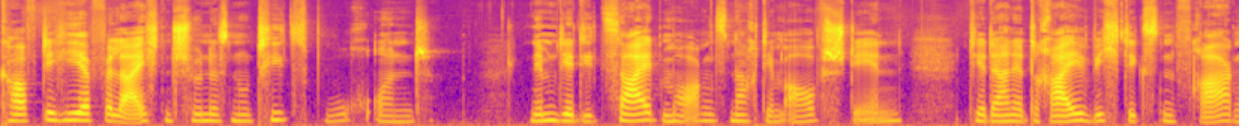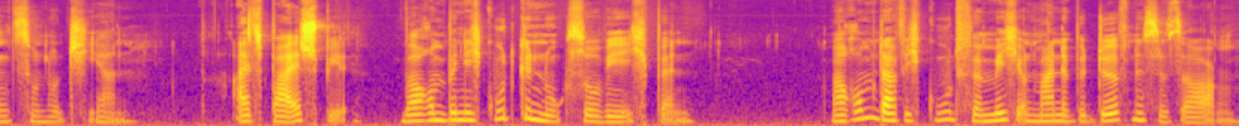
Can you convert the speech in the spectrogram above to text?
kauf dir hier vielleicht ein schönes Notizbuch und nimm dir die Zeit morgens nach dem Aufstehen, dir deine drei wichtigsten Fragen zu notieren. Als Beispiel, warum bin ich gut genug, so wie ich bin? Warum darf ich gut für mich und meine Bedürfnisse sorgen?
